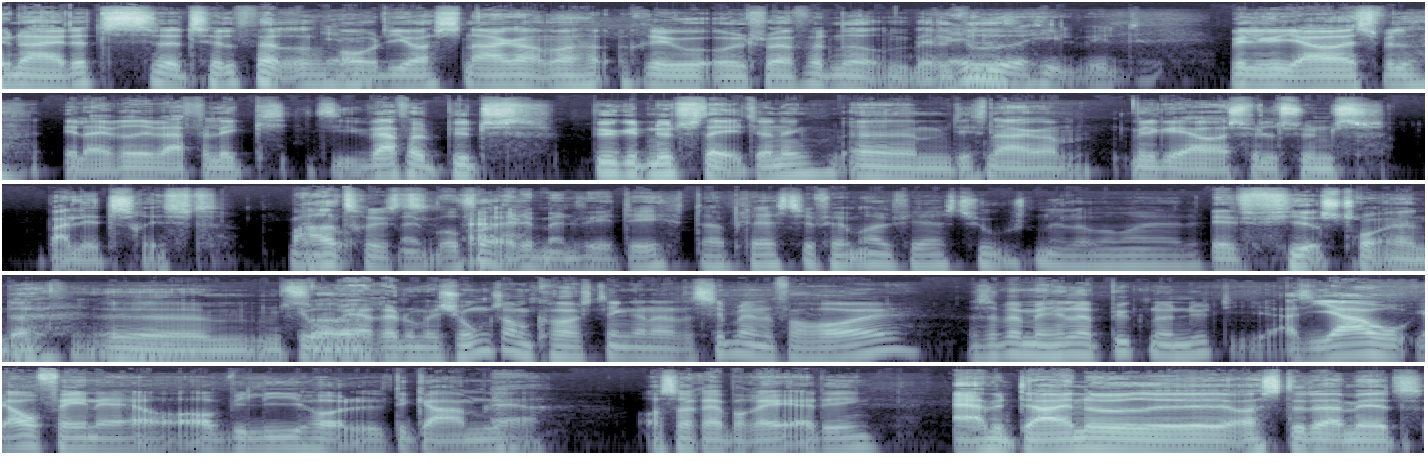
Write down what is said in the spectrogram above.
Uniteds øh, tilfælde, Ja. ja. hvor de også snakker om at rive Old Trafford ned, Det lyder hvilket, helt vildt. Hvilket jeg også vil, eller jeg ved i hvert fald ikke, i hvert fald bytte, bygge et nyt stadion, ikke? Øhm, de snakker om, hvilket jeg også vil synes var lidt trist. Meget trist. Men hvorfor Ja. er det, man ved det? Der er plads til 75.000, eller hvor meget er det? Et 80, tror jeg endda. Ja, Øhm, Det må være renovationsomkostningerne, der er simpelthen for høje, og så vil man hellere bygge noget nyt. Altså, jeg er jo, jeg er jo fan af at vedligeholde det gamle. Ja. og så reparere det, ikke? Ja, men der er noget, øh, også det der med, at,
